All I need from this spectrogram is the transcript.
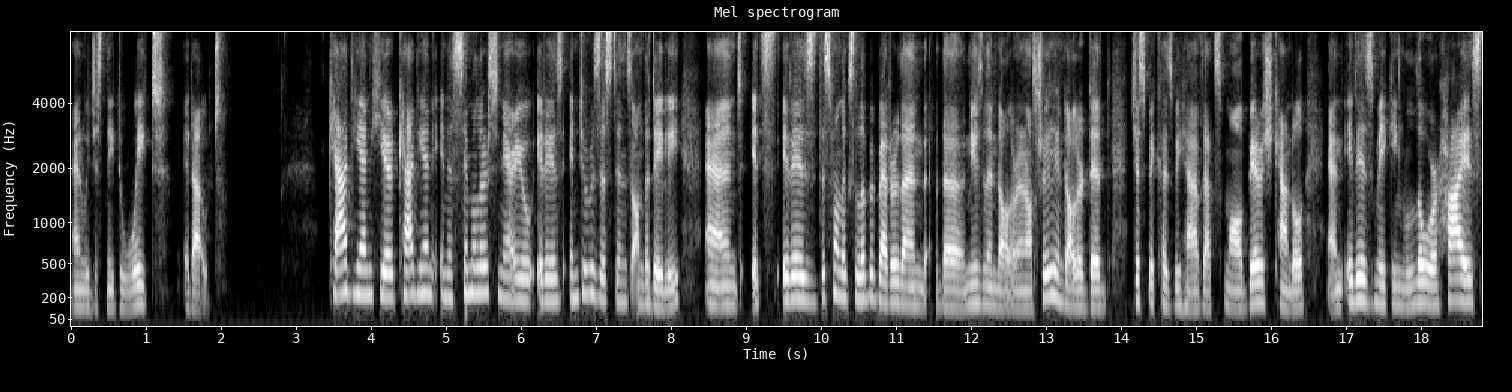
and we just need to wait it out. CAD yen here, CAD yen in a similar scenario, it is into resistance on the daily and it's, it is, this one looks a little bit better than the New Zealand dollar and Australian dollar did just because we have that small bearish candle and it is making lower highs,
